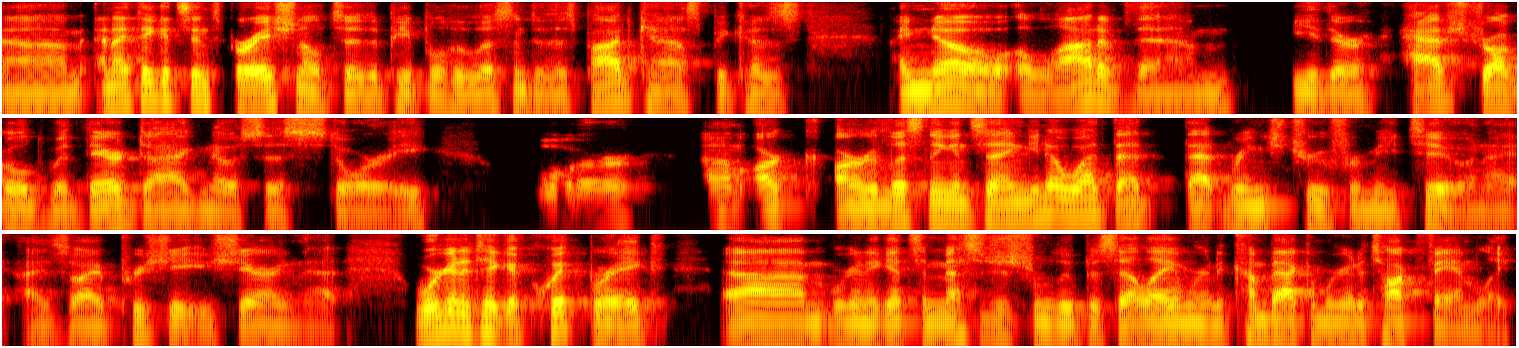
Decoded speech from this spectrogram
Um, and I think it's inspirational to the people who listen to this podcast because I know a lot of them either have struggled with their diagnosis story or um, are are listening and saying, you know what, that that rings true for me too. And I, I so I appreciate you sharing that. We're going to take a quick break. Um, we're going to get some messages from Lupus LA, and we're going to come back and we're going to talk family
